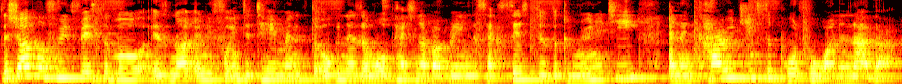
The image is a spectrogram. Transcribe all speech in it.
the Sharpeville Food Festival is not only for entertainment, the organizers are more passionate about bringing the success to the community and encouraging support for one another.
